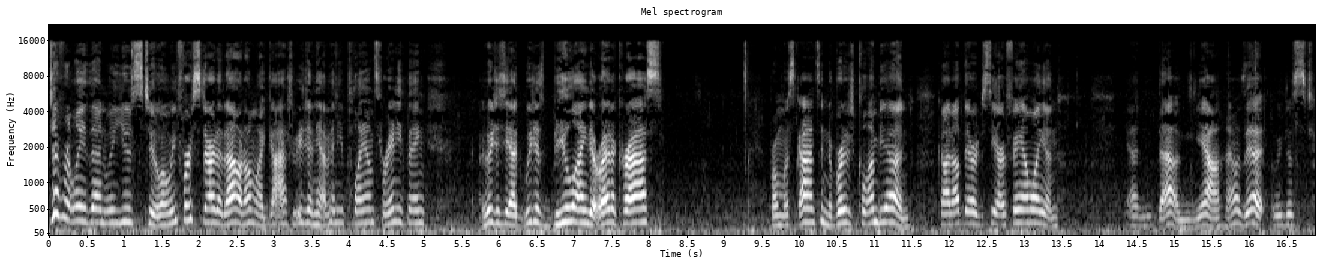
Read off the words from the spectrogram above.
differently than we used to. When we first started out, oh my gosh, we didn't have any plans for anything. We just had we just beelined it right across. from Wisconsin to British Columbia and got out there to see our family and and that yeah that was it we just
